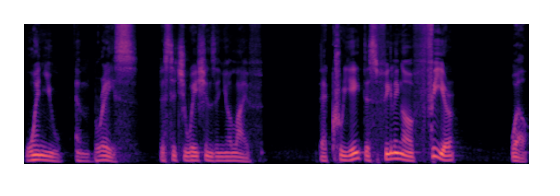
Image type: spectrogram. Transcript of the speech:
when you embrace the situations in your life that create this feeling of fear, well,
